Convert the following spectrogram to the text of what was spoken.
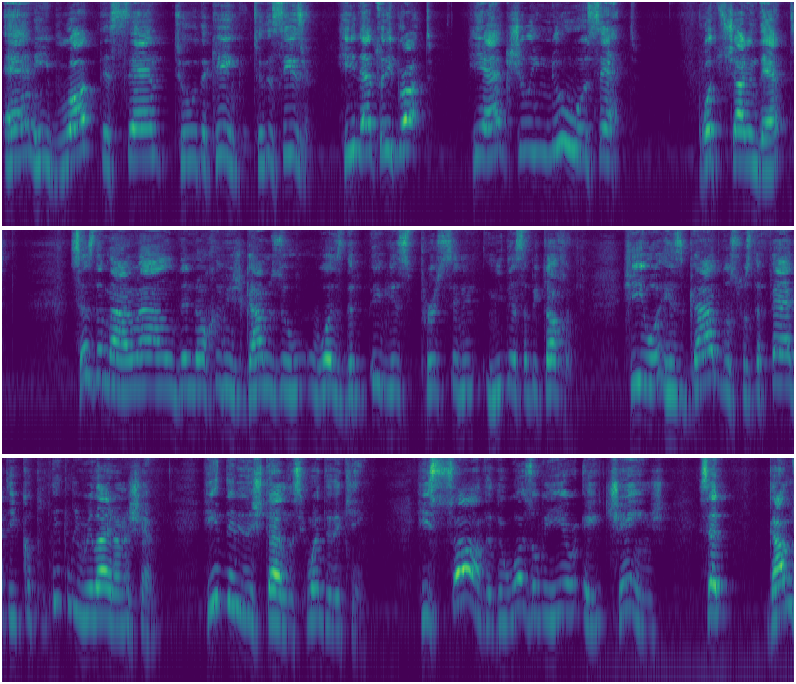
and he brought the sand to the king, to the Caesar. He, that's what he brought. He actually knew it was sand. What's pshat in that? Says the Maharal, the Nachum Gamzu was the biggest person in Midas HaBitochon. He his gadlus was the fact he completely relied on Hashem. He did his hishtadlus. He went to the king. He saw that there was over here a change. He said, "Gam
